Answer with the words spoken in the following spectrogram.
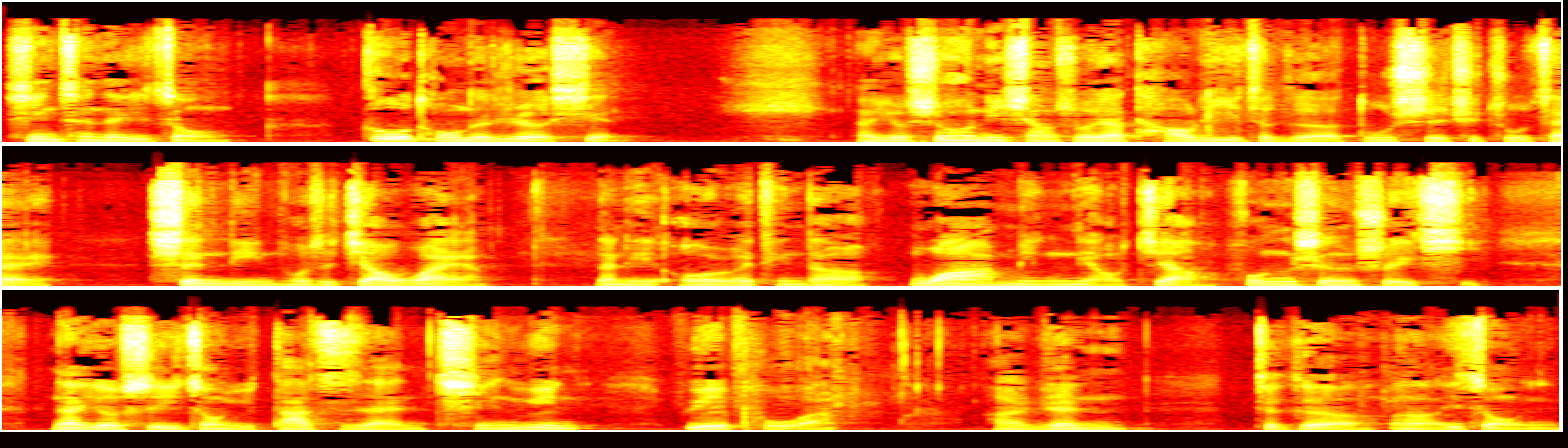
形成了一种。沟通的热线，那有时候你想说要逃离这个都市，去住在森林或是郊外啊，那你偶尔会听到蛙鸣鸟叫、风生水起，那又是一种与大自然情韵乐谱啊啊人这个呃一种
